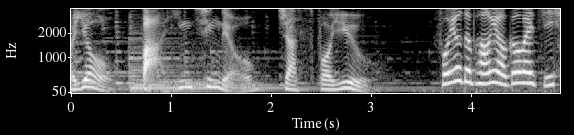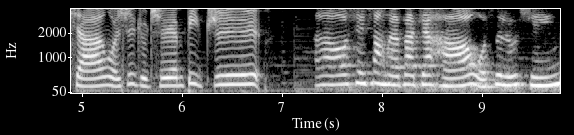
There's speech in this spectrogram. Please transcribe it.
佛佑法音清流，Just for you。佛佑的朋友，各位吉祥，我是主持人碧芝。Hello，线上的大家好，我是卢行。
